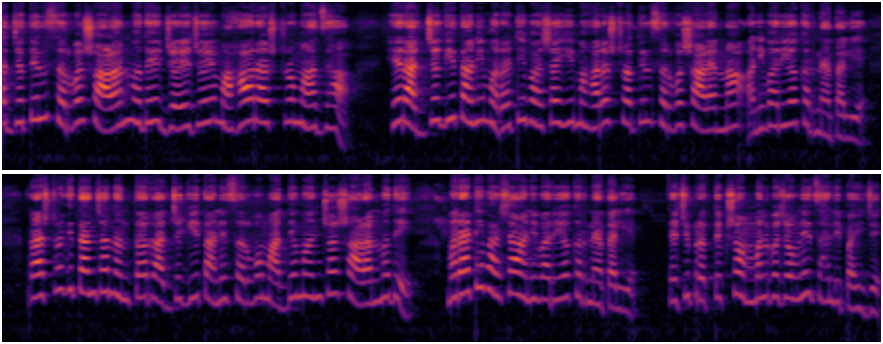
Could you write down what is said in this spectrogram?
राज्यातील सर्व शाळांमध्ये जय जय महाराष्ट्र माझा हे राज्यगीत आणि मराठी भाषा ही महाराष्ट्रातील सर्व शाळांना अनिवार्य करण्यात आली आहे. राष्ट्रगीतांच्या नंतर राज्यगीत आणि सर्व माध्यमांच्या शाळांमध्ये मराठी भाषा अनिवार्य करण्यात आली आहे. त्याची प्रत्यक्ष अंमलबजावणी झाली पाहिजे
